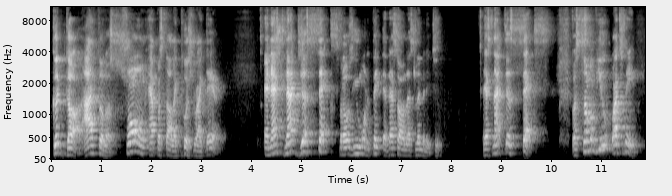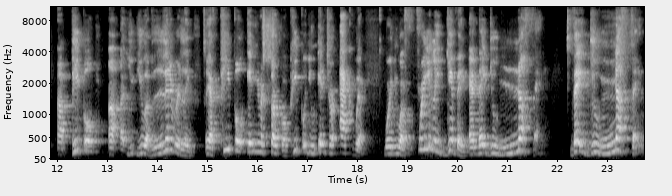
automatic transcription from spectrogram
Good God, I feel a strong apostolic push right there. And that's not just sex, for those of you who want to think that that's all that's limited to. That's not just sex. For some of you, watch me, uh, people, uh, uh, you, you have literally, you have people in your circle, people you interact with, where you are freely giving and they do nothing. They do nothing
